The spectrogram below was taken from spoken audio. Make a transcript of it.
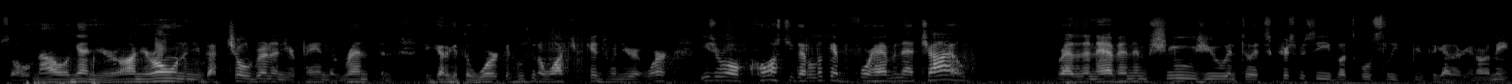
So now again, you're on your own and you've got children and you're paying the rent and you got to get to work and who's going to watch your kids when you're at work? These are all costs you got to look at before having that child, rather than having him schmooze you into it's Christmas Eve, let's go sleep together. You know what I mean?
